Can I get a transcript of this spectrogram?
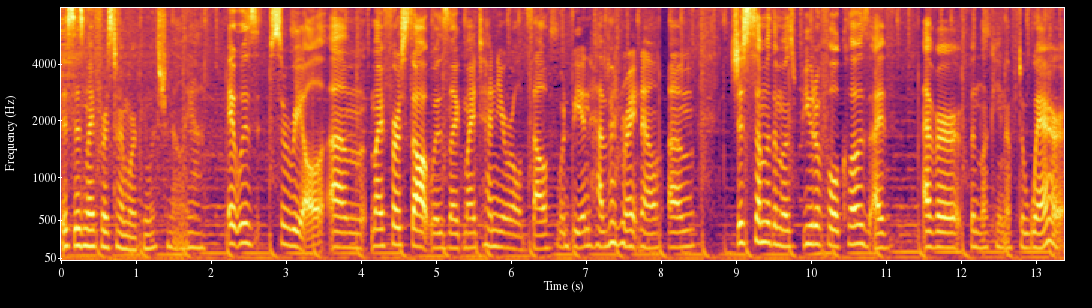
this is my first time working with Chanel, yeah. It was surreal. Um, my first thought was like my 10-year-old self would be in heaven right now. Um, just some of the most beautiful clothes I've ever been lucky enough to wear.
